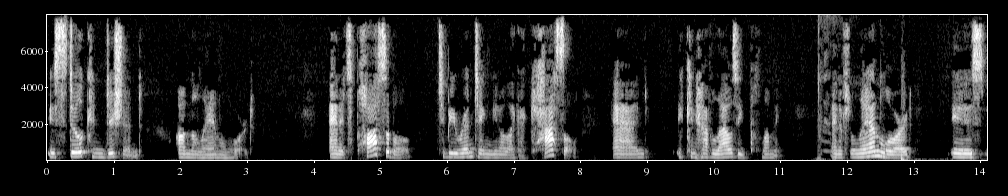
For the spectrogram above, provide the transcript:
is still conditioned on the landlord. And it's possible to be renting, you know, like a castle and it can have lousy plumbing. And if the landlord is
